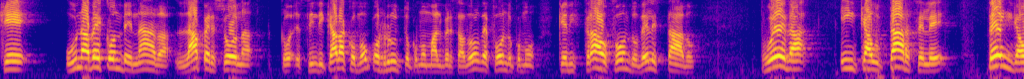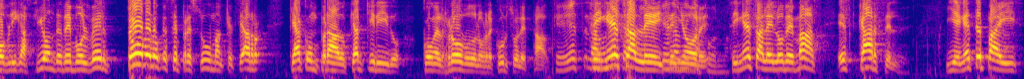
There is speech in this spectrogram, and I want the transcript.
que una vez condenada la persona sindicada como corrupto, como malversador de fondos, como que distrajo fondos del Estado, pueda incautársele, tenga obligación de devolver todo lo que se presuma que, se ha, que ha comprado, que ha adquirido con el robo de los recursos del Estado. sin única, esa ley, señores, sin esa ley, lo demás es cárcel. Y en este país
